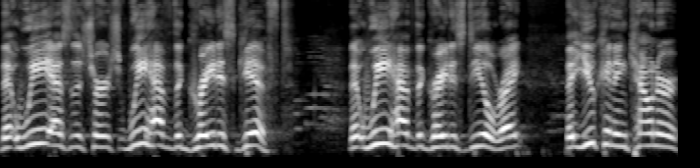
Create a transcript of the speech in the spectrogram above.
that we as the church, we have the greatest gift. That we have the greatest deal, right? That you can encounter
